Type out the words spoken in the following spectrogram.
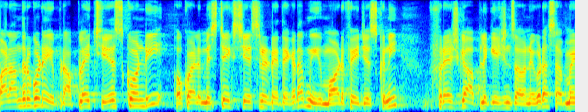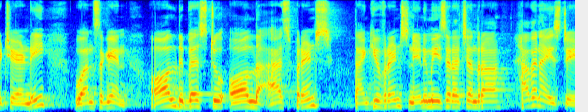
వాళ్ళందరూ కూడా ఇప్పుడు అప్లై చేసుకోండి. ఒకవేళ మిస్టేక్స్ చేసినట్టయితే కూడా మీరు మాడిఫై చేసుకుని ఫ్రెష్గా అప్లికేషన్స్ అవన్నీ కూడా సబ్మిట్ చేయండి. Once again all the best to all the aspirants. Thank you friends. నేను మీ Sharathchandra have a nice day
